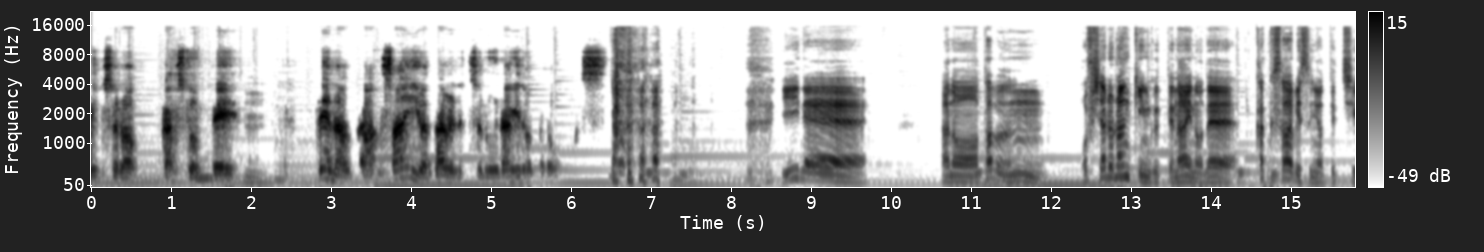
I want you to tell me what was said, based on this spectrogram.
えっと、そのカツ丼で、うん、で、なんか3位は多分そのうなぎ丼だと思います。いいねあの、多分、オフィシャルランキングってないので、各サービスによって違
